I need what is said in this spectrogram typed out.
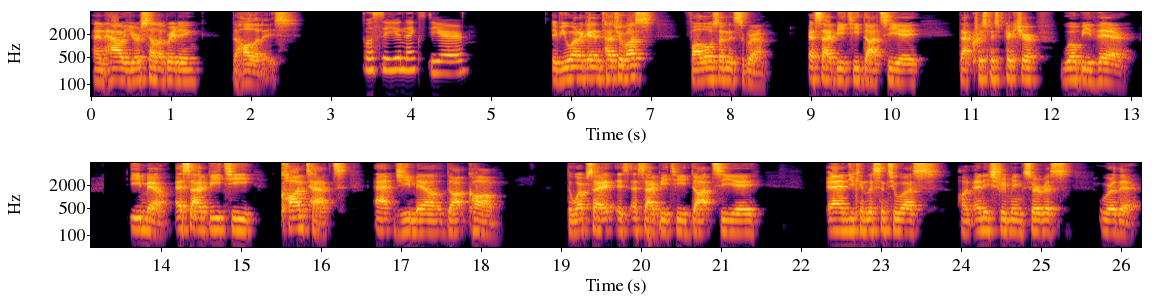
and how you're celebrating the holidays. We'll see you next year. If you want to get in touch with us, follow us on Instagram, sibt.ca. That Christmas picture will be there. Email sibtcontacts at gmail.com. The website is sibt.ca. And you can listen to us on any streaming service. We're there.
